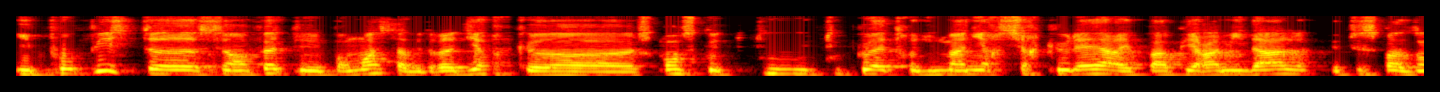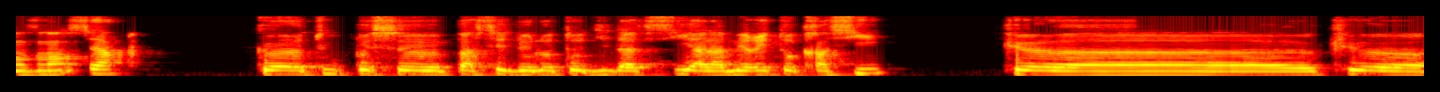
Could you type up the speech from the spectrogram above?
Hip-hopiste, c'est en fait, pour moi, ça voudrait dire que euh, je pense que tout, tout peut être d'une manière circulaire et pas pyramidale, que tout se passe dans un cercle, que tout peut se passer de l'autodidactie à la méritocratie, que euh, que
